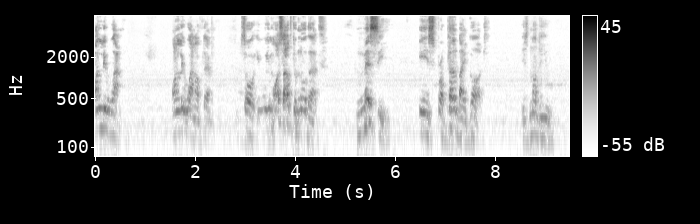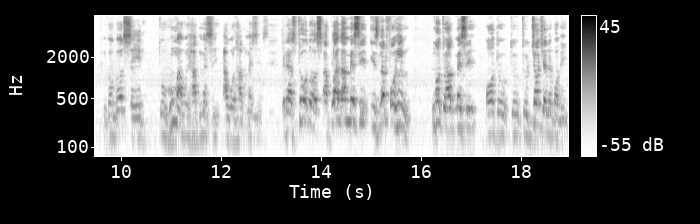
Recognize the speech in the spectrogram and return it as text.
only one, only one of them. So we must have to know that mercy is propelled by God. It's not you, because God said, "To whom I will have mercy, I will have mercy." It has told us apply that mercy is not for him, not to have mercy or to, to, to judge anybody,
